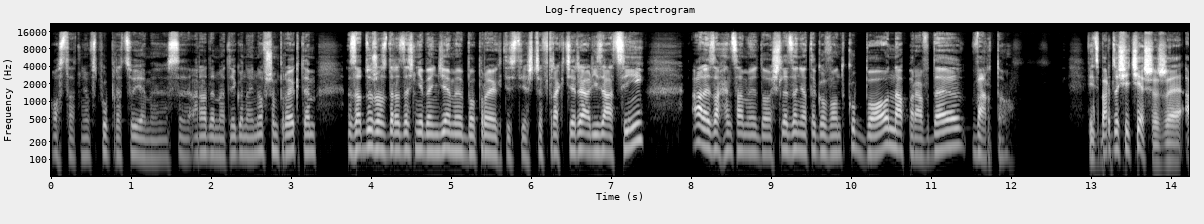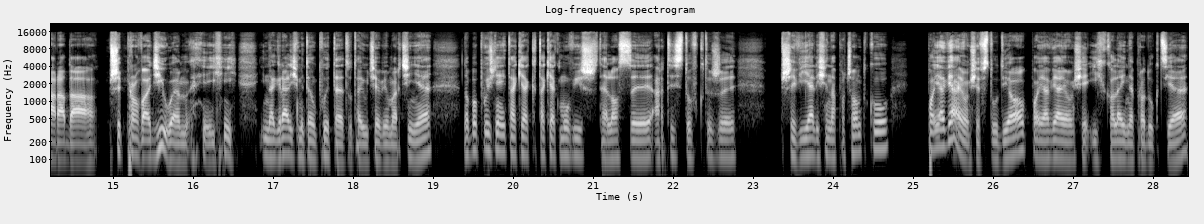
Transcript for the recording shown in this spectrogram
ostatnio współpracujemy z Aradem nad jego najnowszym projektem. Za dużo zdradzać nie będziemy, bo projekt jest jeszcze w trakcie realizacji, ale zachęcamy do śledzenia tego wątku, bo naprawdę warto. Więc bardzo się cieszę, że Arada przyprowadziłem i, i, nagraliśmy tę płytę tutaj u ciebie, Marcinie. No bo później, tak jak, tak jak mówisz, te losy artystów, którzy przewijali się na początku, pojawiają się w studio, pojawiają się ich kolejne produkcje,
